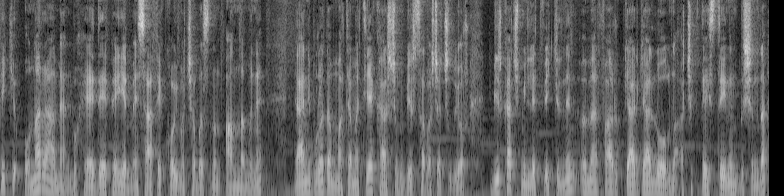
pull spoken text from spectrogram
Peki ona rağmen bu HDP'ye mesafe koyma çabasının anlamı ne? Yani burada matematiğe karşı mı bir savaş açılıyor? Birkaç milletvekilinin Ömer Faruk Gergerlioğlu'na açık desteğinin dışında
